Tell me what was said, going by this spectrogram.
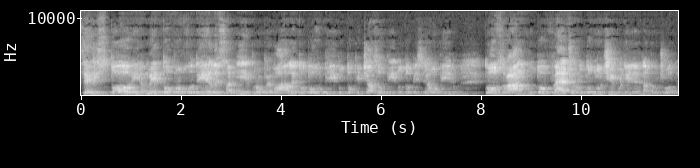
Це історія. Ми то проходили самі, пропивали то до обіду, то під час обіду, то після обіду, то зранку, то вечором, то вночі будильник накручували.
